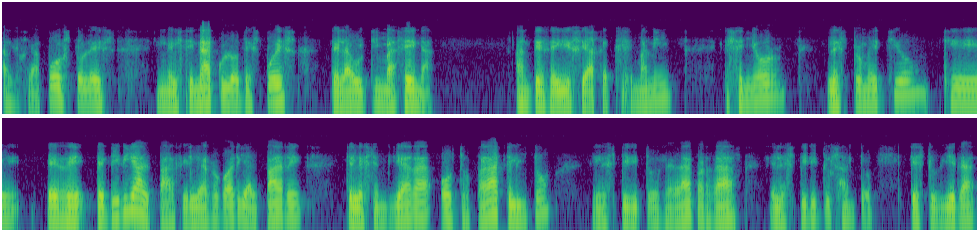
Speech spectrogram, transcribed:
a los apóstoles en el cenáculo después de la última cena. Antes de irse a Getsemaní, el Señor les prometió que pediría al Padre, le rogaría al Padre que les enviara otro paráclito, el Espíritu de la verdad, el Espíritu Santo, que estuviera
